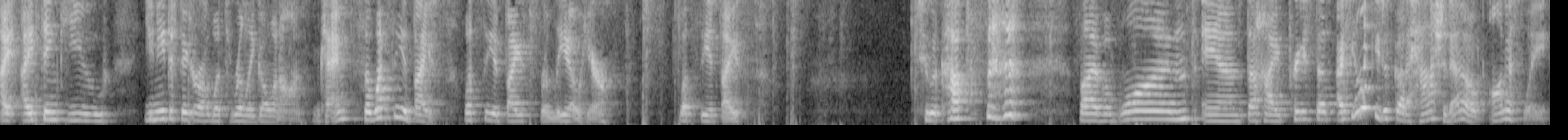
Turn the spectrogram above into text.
I, I think you you need to figure out what's really going on. Okay. So what's the advice? What's the advice for Leo here? What's the advice? Two of Cups, Five of Wands, and the High Priestess. I feel like you just got to hash it out, honestly.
